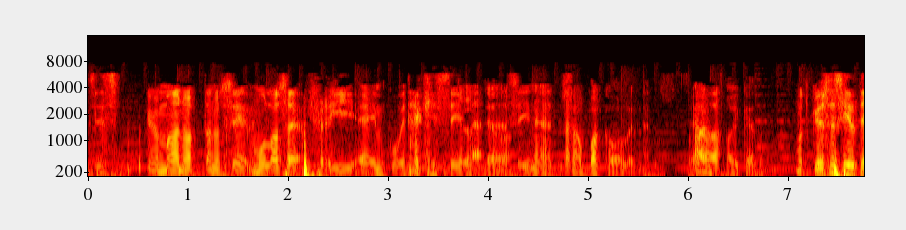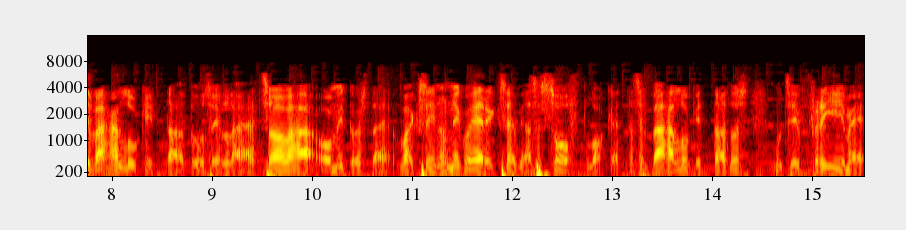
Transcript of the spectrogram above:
siis, kyllä mä oon ottanut si- mulla on se free aim kuitenkin sillä, Joo. siinä, että... Se on pakollinen. Aina oikeeta. Mut kyllä se silti vähän lukittautuu sillä, että se on vähän omituista, vaikka siinä on niinku erikseen vielä se soft lock, että se vähän lukittautuisi, mut siinä free,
